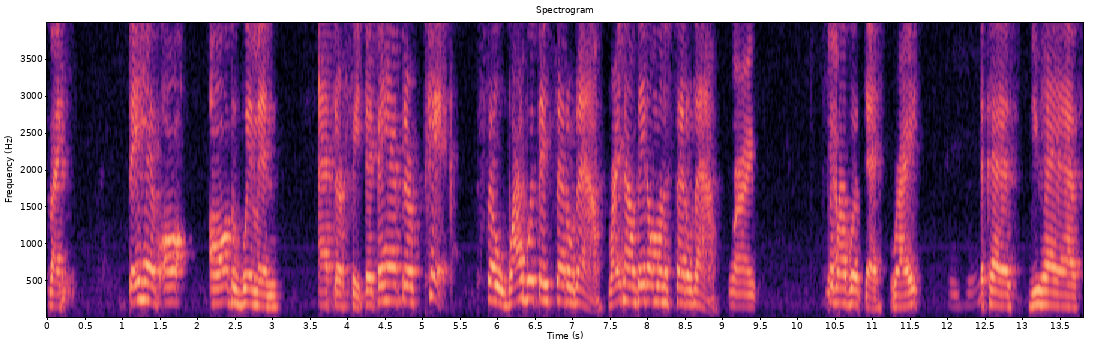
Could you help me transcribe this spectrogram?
Like they have all all the women at their feet. They they have their pick So why would they settle down? Right now, they don't want to settle down. Right. So yep. why would they? Right? Mm-hmm. Because you have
